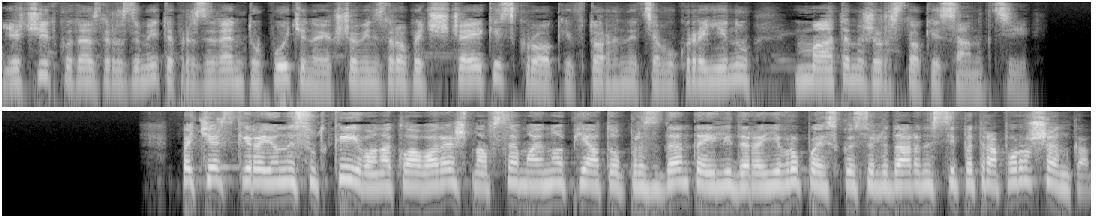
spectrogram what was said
Я чітко дав зрозуміти президенту Путіну, якщо він зробить ще якісь кроки, вторгнеться в Україну, матиме жорстокі санкції. Печерський районний суд Києва наклав арешт на все майно п'ятого президента і лідера Європейської солідарності Петра Порошенка.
